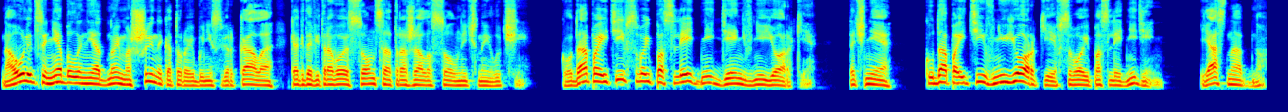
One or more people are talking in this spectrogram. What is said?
На улице не было ни одной машины, которая бы не сверкала, когда ветровое солнце отражало солнечные лучи. Куда пойти в свой последний день в Нью-Йорке? Точнее, куда пойти в Нью-Йорке в свой последний день? Ясно одно.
